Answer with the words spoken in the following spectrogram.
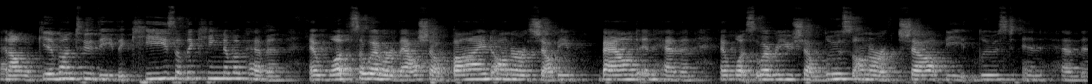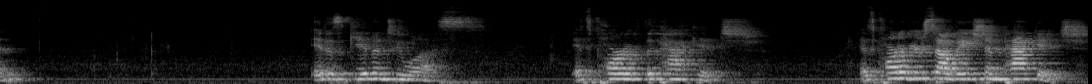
And I will give unto thee the keys of the kingdom of heaven, and whatsoever thou shalt bind on earth shall be bound in heaven, and whatsoever you shall loose on earth shall be loosed in heaven. It is given to us it's part of the package. It's part of your salvation package.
